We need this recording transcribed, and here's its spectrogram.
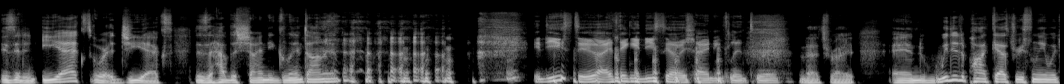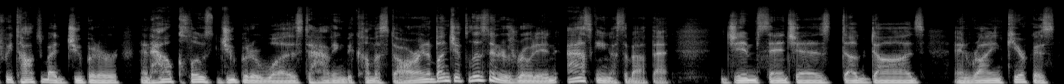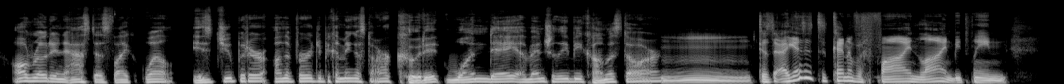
Is it an EX or a GX? Does it have the shiny glint on it? it used to. I think it used to have a shiny glint to it. That's right. And we did a podcast recently in which we talked about Jupiter and how close Jupiter was to having become a star. And a bunch of listeners wrote in asking us about that. Jim Sanchez, Doug Dodds, and Ryan Kierkegaard all wrote in and asked us, like, well, is Jupiter on the verge of becoming a star? Could it one day eventually become a star? Hmm, because I guess it's kind of a fine line between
